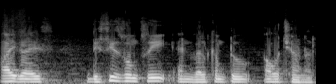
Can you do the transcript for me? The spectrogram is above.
Hi guys this is Vamsi and welcome to our channel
